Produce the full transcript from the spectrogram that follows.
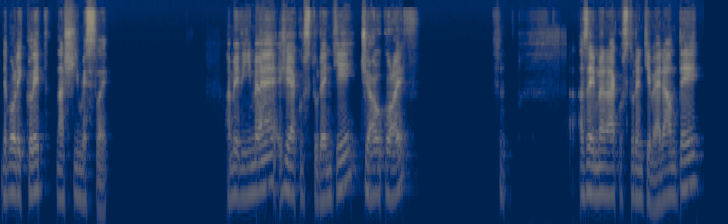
neboli klid naší mysli. A my víme, že jako studenti čehokoliv, a zejména jako studenti Vedanty,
